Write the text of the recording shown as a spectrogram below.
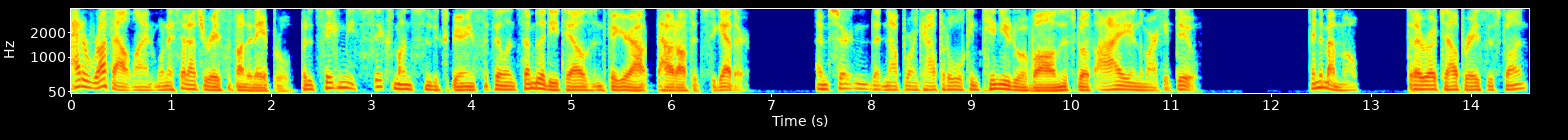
I had a rough outline when I set out to raise the fund in April, but it's taken me six months of experience to fill in some of the details and figure out how it all fits together. I'm certain that Not Boring Capital will continue to evolve as both I and the market do. In the memo that I wrote to help raise this fund,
